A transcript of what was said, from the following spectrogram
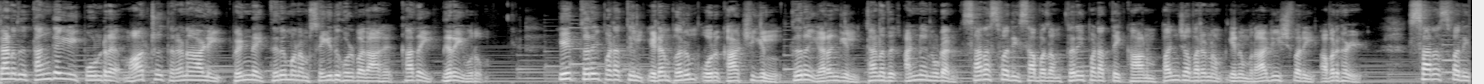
தனது தங்கையை போன்ற மாற்றுத்திறனாளி பெண்ணை திருமணம் செய்து கொள்வதாக கதை நிறைவுறும். இத்திரைப்படத்தில் இடம்பெறும் ஒரு காட்சியில் திரையரங்கில் தனது அண்ணனுடன் சரஸ்வதி சபதம் திரைப்படத்தை காணும் பஞ்சவரணம் எனும் ராஜேஸ்வரி அவர்கள் சரஸ்வதி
